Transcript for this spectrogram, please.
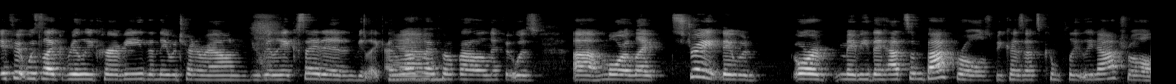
If it was like really curvy, then they would turn around and be really excited and be like, I love my profile. And if it was uh, more like straight, they would, or maybe they had some back rolls because that's completely natural.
